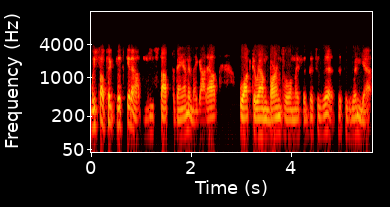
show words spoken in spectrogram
we saw pig. Let's get out." And he stopped the van, and they got out, walked around Barnesville, and they said, "This is it. This is Wind Gap."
